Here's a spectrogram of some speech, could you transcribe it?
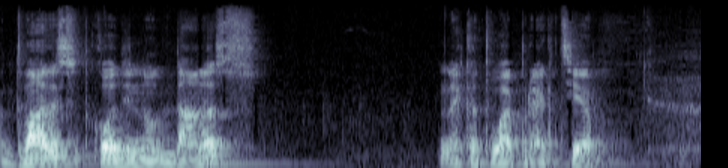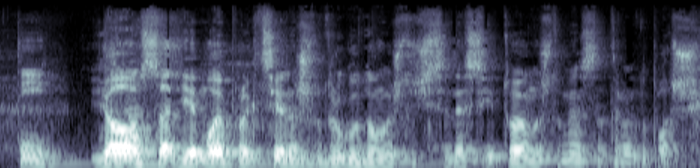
20 godina od danas, neka tvoja projekcija, ti, Jo, sad je moja projekcija nešto drugo od onoga što će se desiti. To je ono što mene sad trenutno plaši.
